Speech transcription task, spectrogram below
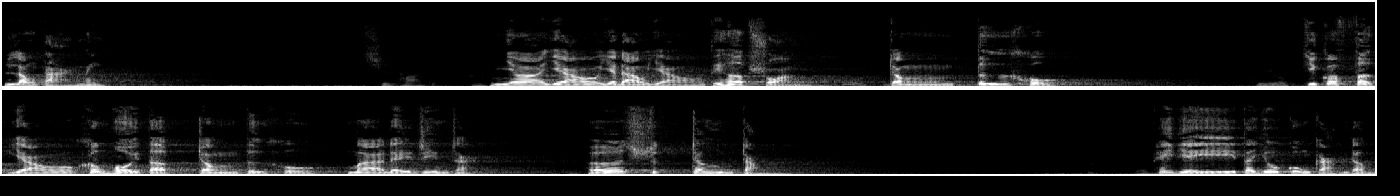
Long Tạng này. Nho giáo và đạo giáo thì hợp soạn Trong tứ khổ Chỉ có Phật giáo không hội tập trong tứ khổ mà để riêng ra. Hết sức trân trọng. Thế vậy ta vô cùng cảm động.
